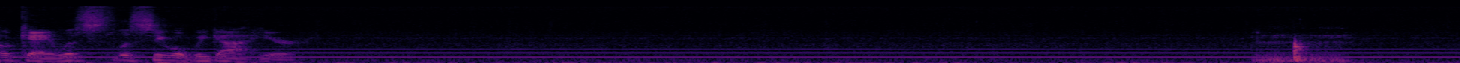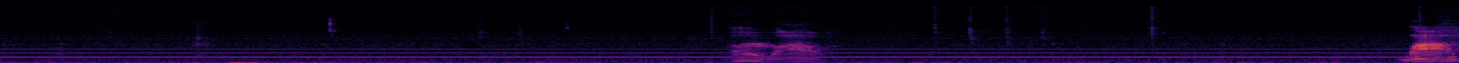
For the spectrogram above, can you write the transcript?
Okay, let's let's see what we got here. Oh wow. Wow.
